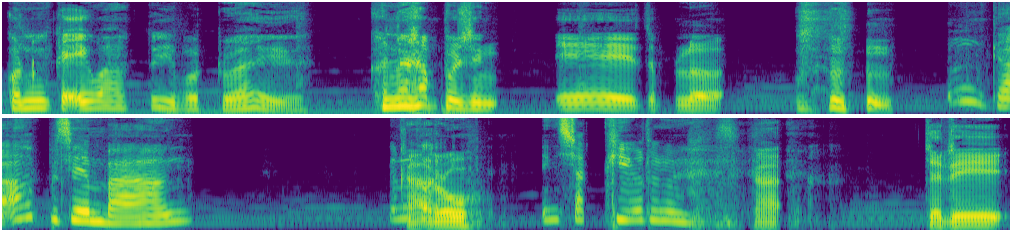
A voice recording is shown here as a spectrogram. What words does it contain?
kon ngekei waktu ya padha ae. ya. Kenapa sing eh ceblok Enggak apa sih, Bang? Karo. insecure. Jadi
